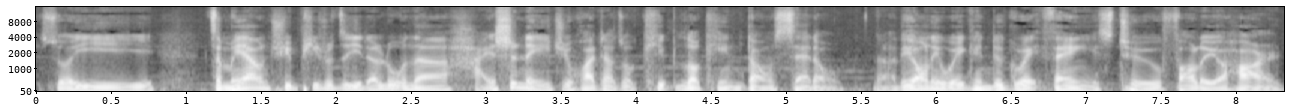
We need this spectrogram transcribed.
所以怎么样去辟出自己的路呢？还是那一句话叫做 “keep looking, don't settle”。那 the only way can do great thing is to follow your heart，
